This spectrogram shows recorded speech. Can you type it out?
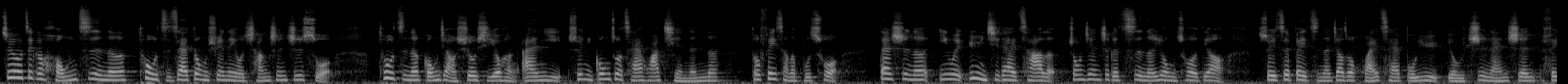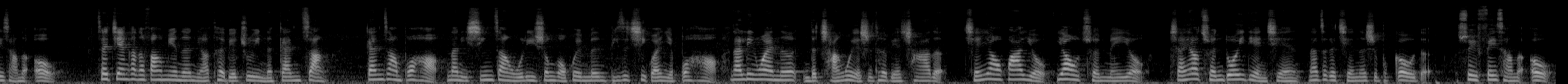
最后这个红字呢，兔子在洞穴内有长生之所，兔子呢拱脚休息又很安逸，所以你工作才华潜能呢都非常的不错。但是呢，因为运气太差了，中间这个字呢用错掉，所以这辈子呢叫做怀才不遇，有志难伸，非常的怄。在健康的方面呢，你要特别注意你的肝脏。肝脏不好，那你心脏无力，胸口会闷，鼻子气管也不好。那另外呢，你的肠胃也是特别差的。钱要花有，要存没有。想要存多一点钱，那这个钱呢是不够的，所以非常的怄。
